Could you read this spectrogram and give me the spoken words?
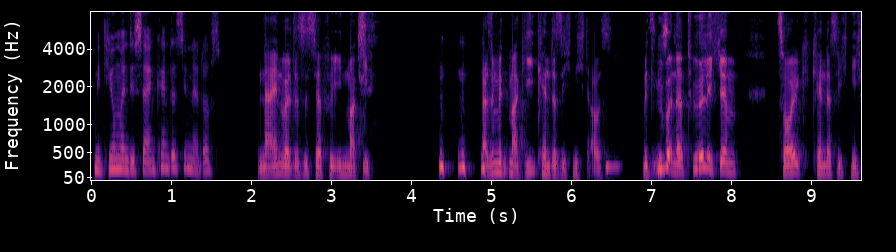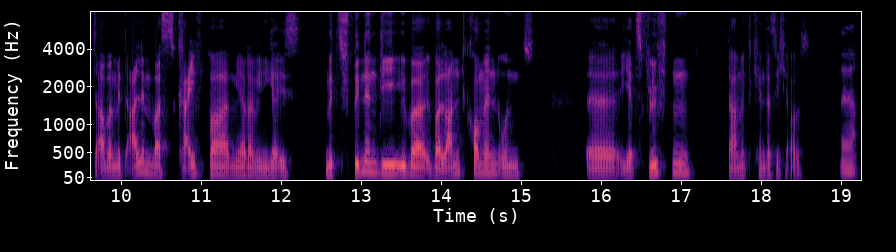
Mit Human Design kennt er sich nicht aus. Nein, weil das ist ja für ihn Magie. also mit Magie kennt er sich nicht aus. Mit übernatürlichem Zeug kennt er sich nicht, aber mit allem, was greifbar mehr oder weniger ist, mit Spinnen, die über, über Land kommen und äh, jetzt flüchten, damit kennt er sich aus. Ja.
